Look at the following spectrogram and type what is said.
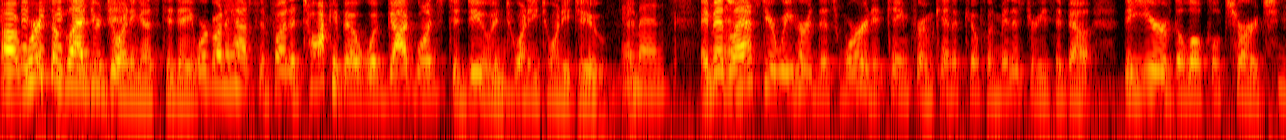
Uh, we're so glad you're joining us today. We're going to have some fun and talk about what God wants to do in 2022. And- Amen. Amen. Amen. Last year we heard this word. It came from Kenneth Copeland Ministries about the year of the local church. Hmm.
